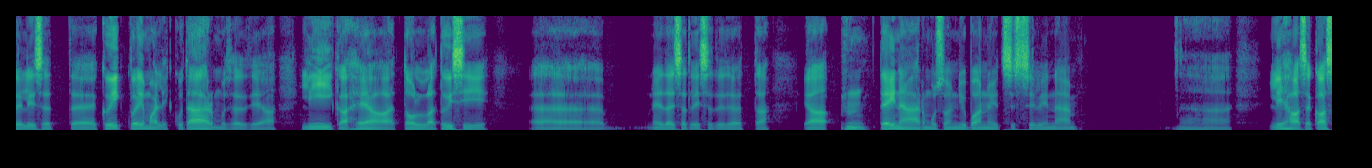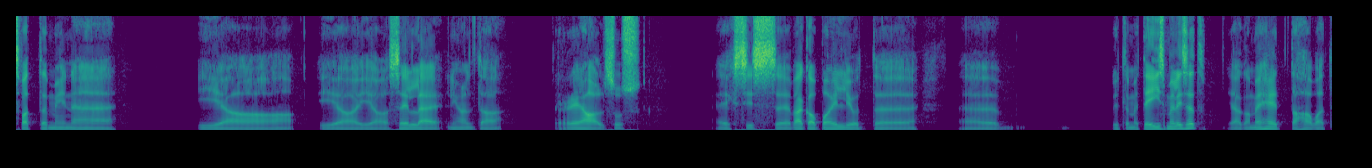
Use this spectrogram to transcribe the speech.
sellised eh, kõikvõimalikud äärmused ja liiga hea, et olla tõsi, need asjad lihtsalt ei tööta ja teine äärmus on juba nüüd siis selline äh, lihase kasvatamine ja, ja, ja selle nii-öelda reaalsus. ehk siis äh, väga paljud äh, äh, ütleme, teismelised ja ka mehed tahavad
